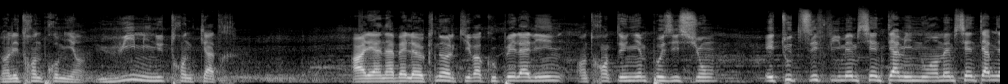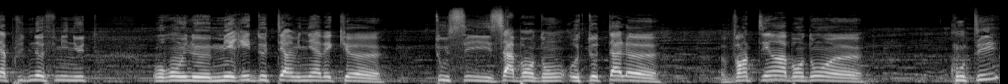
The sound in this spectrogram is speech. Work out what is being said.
dans les 30 premiers. hein. 8 minutes 34. Allez, Annabelle Knoll qui va couper la ligne en 31e position. Et toutes ces filles, même si elles terminent loin, même si elles terminent à plus de 9 minutes, auront eu le mérite de terminer avec euh, tous ces abandons. Au total, euh, 21 abandons euh, comptés.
